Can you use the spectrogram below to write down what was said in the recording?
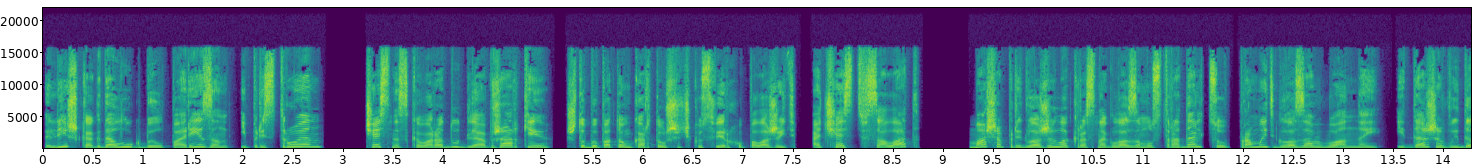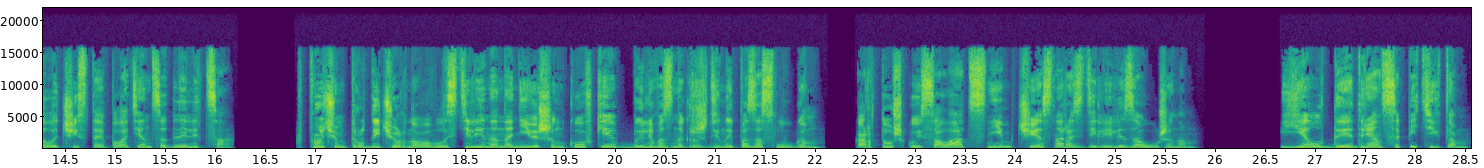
Лишь когда лук был порезан и пристроен, часть на сковороду для обжарки, чтобы потом картошечку сверху положить, а часть в салат, Маша предложила красноглазому страдальцу промыть глаза в ванной и даже выдала чистое полотенце для лица. Впрочем, труды черного властелина на ниве шинковки были вознаграждены по заслугам. Картошку и салат с ним честно разделили за ужином. Ел Дедриан с аппетитом,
